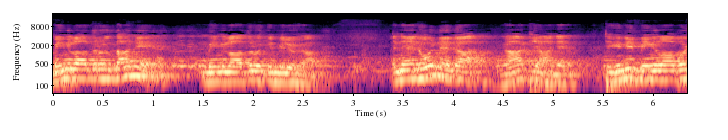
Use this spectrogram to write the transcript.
မင်္ဂလာသူတို့သားနဲ့မင်္ဂလာသူတို့တင်ပြီလို့ကအနန္တောနန္ဒငါးပြာနဲ့ဒီကနေ့မင်္ဂလာပွဲ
